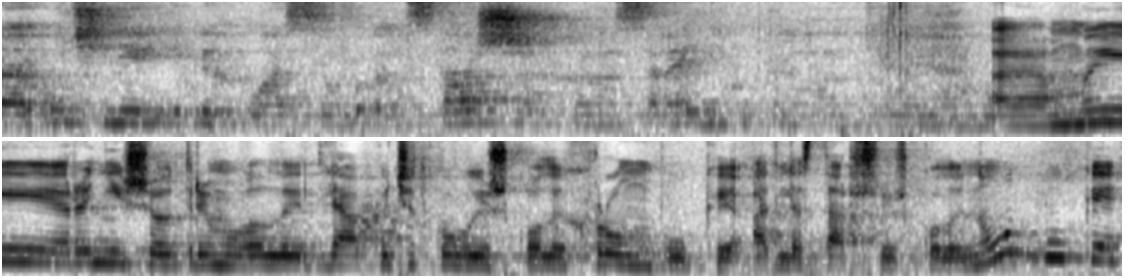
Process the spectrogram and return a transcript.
Е, Учні яких класів? Е, Старших, е, середніх отримують Ми раніше отримували для початкової школи хромбуки, а для старшої школи ноутбуки.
